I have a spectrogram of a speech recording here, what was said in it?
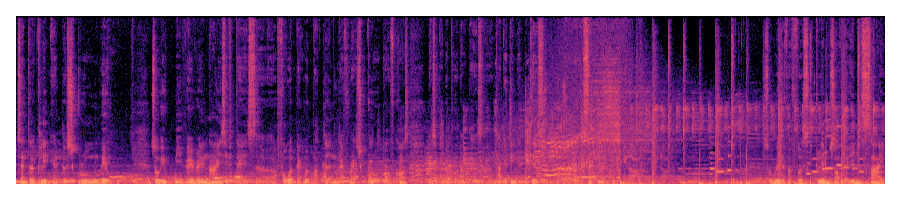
center click and the screw wheel. So it would be very very nice if there is a forward backward button, left right scroll, but of course there's another product that is uh, targeting this uh, segment. So we have a first glimpse of the inside.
